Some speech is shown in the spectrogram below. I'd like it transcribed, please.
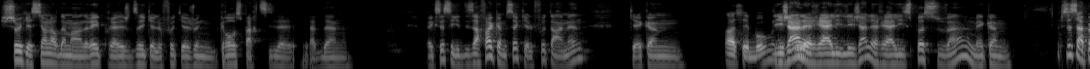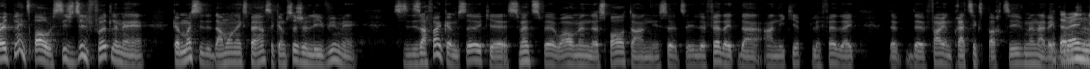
Je suis sûr que si on leur demanderait, ils pourraient dire que le foot il a joué une grosse partie là-dedans. fait que ça, c'est des affaires comme ça que le foot emmène. Que comme. Ah, c'est beau. Les gens, le les gens le réalisent pas souvent, mais comme. ça, ça peut être plein de sports aussi. Je dis le foot, mais comme moi, c'est dans mon expérience, c'est comme ça, je l'ai vu, mais c'est des affaires comme ça que souvent tu fais Wow, man, le sport t'a amené ça. Le fait d'être en équipe, le fait d'être de, faire une pratique sportive, même avec ça t'amène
